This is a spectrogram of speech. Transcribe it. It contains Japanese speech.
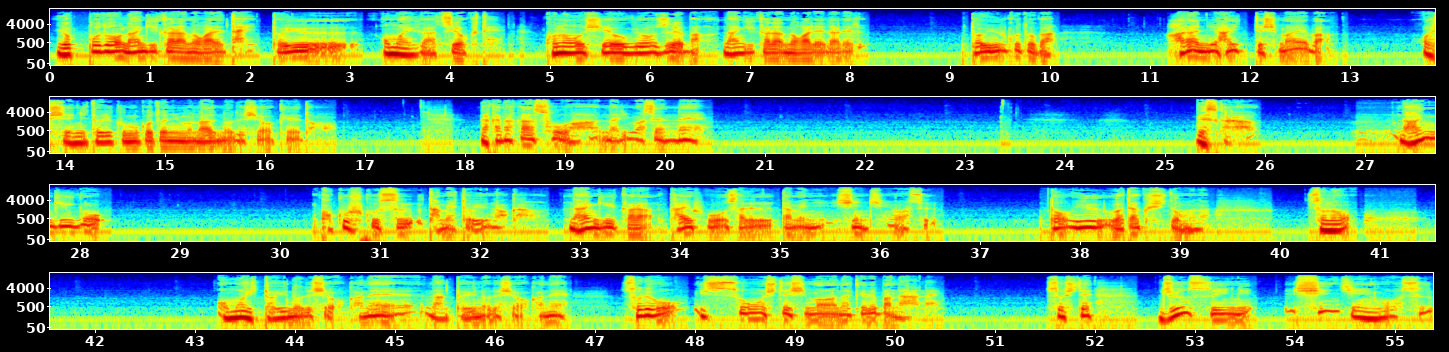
よっぽど難儀から逃れたいという思いが強くて、この教えを行ずれば難儀から逃れられるということが腹に入ってしまえば教えに取り組むことにもなるのでしょうけれども、なかなかそうはなりませんね。ですから、難儀を克服するためというのが、難儀から解放されるために信心をする。という私どもの、その思いというのでしょうかね。何というのでしょうかね。それを一掃してしまわなければならない。そして、純粋に信心をする。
